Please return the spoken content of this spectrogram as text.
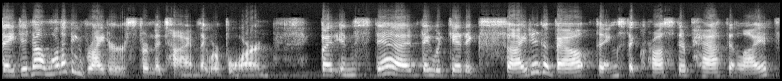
They did not want to be writers from the time they were born, but instead they would get excited about things that crossed their path in life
